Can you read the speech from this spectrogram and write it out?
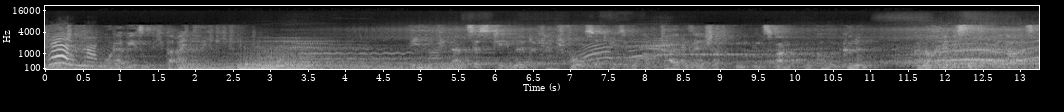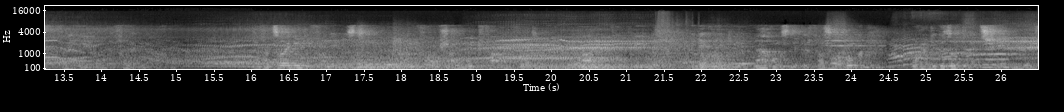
korrumpiert oder wesentlich beeinträchtigt Finanzsysteme durch Hedgefonds und Risikokapitalgesellschaften ins Wanken kommen können, kann auch eine Wissensblase verheerende Folgen haben. Davon zeugen die von Industrie und Forschern mitverantworteten globalen Probleme in der Energie- und Nahrungsmittelversorgung oder die Gesundheitsschäden durch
